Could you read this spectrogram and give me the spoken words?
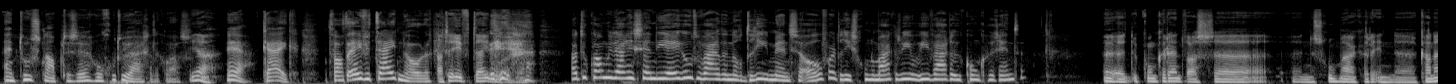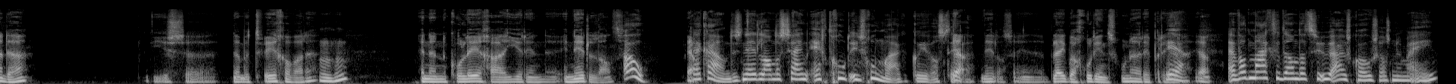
En toen snapten ze hoe goed u eigenlijk was. Ja. Ja, kijk. Het had even tijd nodig. Had even tijd nodig. Ja. Maar toen kwam u daar in San Diego. Toen waren er nog drie mensen over. Drie schoenenmakers. Wie, wie waren uw concurrenten? Uh, de concurrent was uh, een schoenmaker in uh, Canada. Die is nummer twee geworden. Mm -hmm. En een collega hier in, in Nederland. Oh, ja. kijk aan. Dus Nederlanders zijn echt goed in schoenmaken, kun je wel stellen. Ja, Nederlanders zijn blijkbaar goed in schoenen repareren. Ja. Ja. En wat maakte dan dat ze u uitkozen als nummer één?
